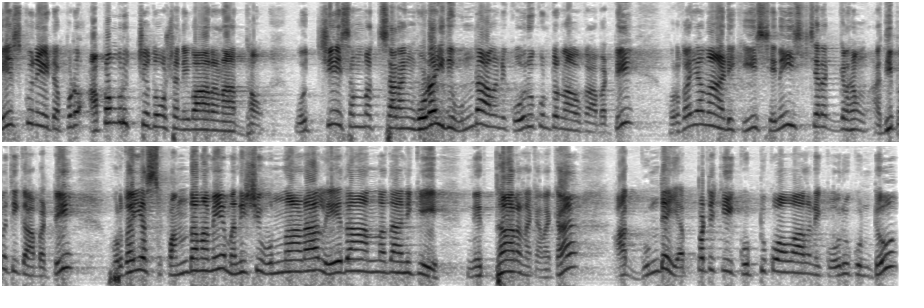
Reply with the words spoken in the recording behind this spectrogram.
చేసుకునేటప్పుడు అపమృత్యు దోష నివారణార్థం. వచ్చే సంవత్సరం కూడా ఇది ఉండాలని కోరుకుంటున్నావు కాబట్టి హృదయనాడికి శనీశ్చర గ్రహం అధిపతి కాబట్టి హృదయ స్పందనమే మనిషి ఉన్నాడా లేదా అన్నదానికి నిర్ధారణ కనుక ఆ గుండె ఎప్పటికీ కొట్టుకోవాలని కోరుకుంటూ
